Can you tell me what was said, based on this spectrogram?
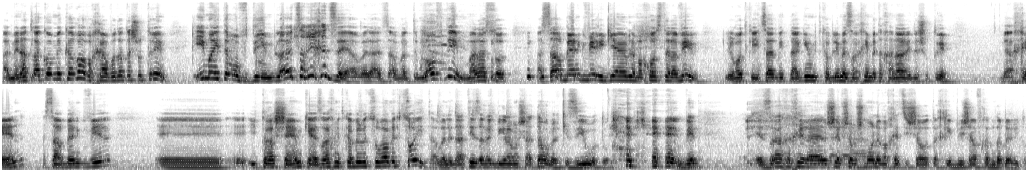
על מנת לעקוב מקרוב אחרי עבודת השוטרים. אם הייתם עובדים, לא היה צריך את זה, אבל, אבל אתם לא עובדים, מה לעשות? השר בן גביר הגיע היום למחוז תל אביב, לראות כיצד מתנהגים ומתקבלים אזרחים בתחנה על ידי שוטרים. ואכן, השר בן גביר אה, אה, התרשם כי האזרח מתקבל בצורה מקצועית, אבל לדעתי זה רק בגלל מה שאתה אומר, כי זיהו אותו. כן. אזרח אחר היה יושב שם שמונה וחצי שעות, אחי, בלי שאף אחד מדבר איתו.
